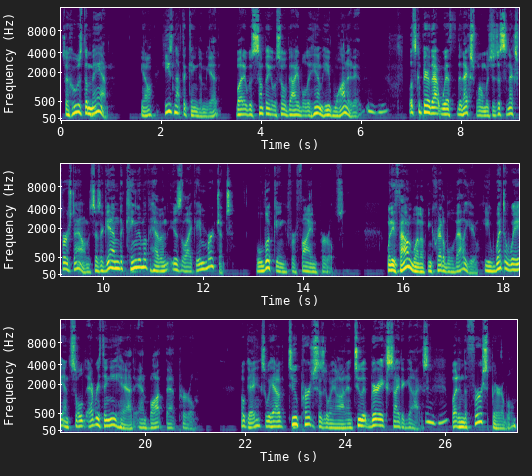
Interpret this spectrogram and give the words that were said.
So who's the man? You know, he's not the kingdom yet, but it was something that was so valuable to him, he wanted it. Mm-hmm. Let's compare that with the next one, which is just the next verse down. It says, Again, the kingdom of heaven is like a merchant looking for fine pearls. When he found one of incredible value, he went away and sold everything he had and bought that pearl. Okay, so we have two purchases going on and two very excited guys. Mm-hmm. But in the first parable,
